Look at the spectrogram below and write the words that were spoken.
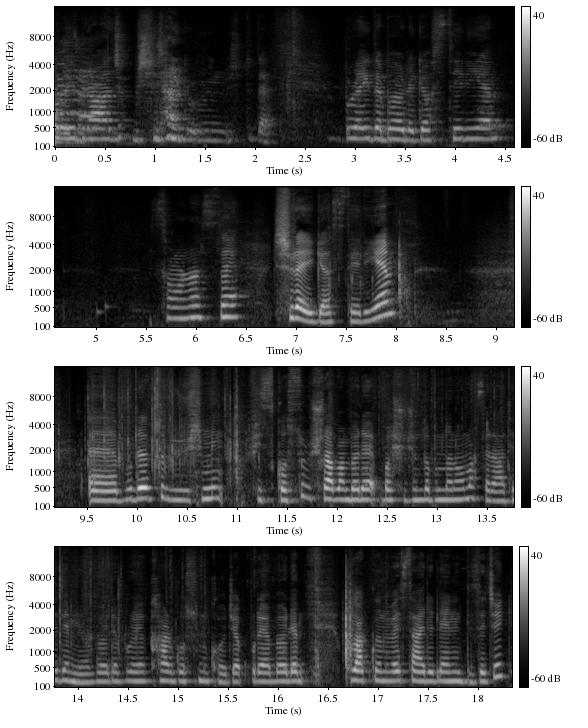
Orayı birazcık bir şeyler görünmüştü de. Burayı da böyle göstereyim. Sonra size şurayı göstereyim. Ee, burada da büyüşümün fiskosu. Şuraya ben böyle başucunda bunlar olmazsa rahat edemiyor. Böyle buraya kargosunu koyacak. Buraya böyle kulaklığını vesairelerini dizecek.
